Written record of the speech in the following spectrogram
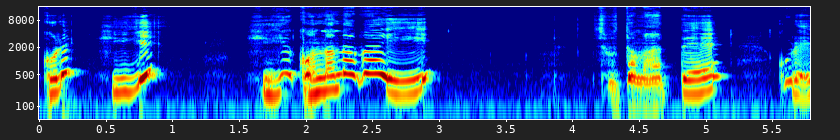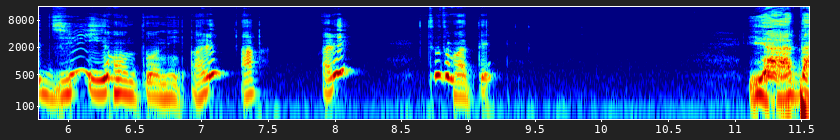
これ？ひげ？ひげ？こんな長い？ちょっと待って。これ G? 本当に。あれ？あ、あれ？ちょっと待って。やだ。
